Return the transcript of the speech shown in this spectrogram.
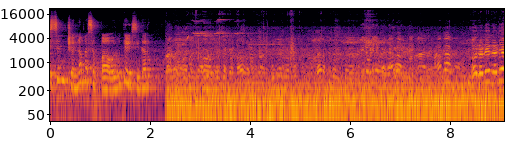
ಎಸ್ ಎನ್ ಚನ್ನಬಸಪ್ಪ ಅವರು ತಿಳಿಸಿದರು. ರೆಡಿ ರೆಡಿ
